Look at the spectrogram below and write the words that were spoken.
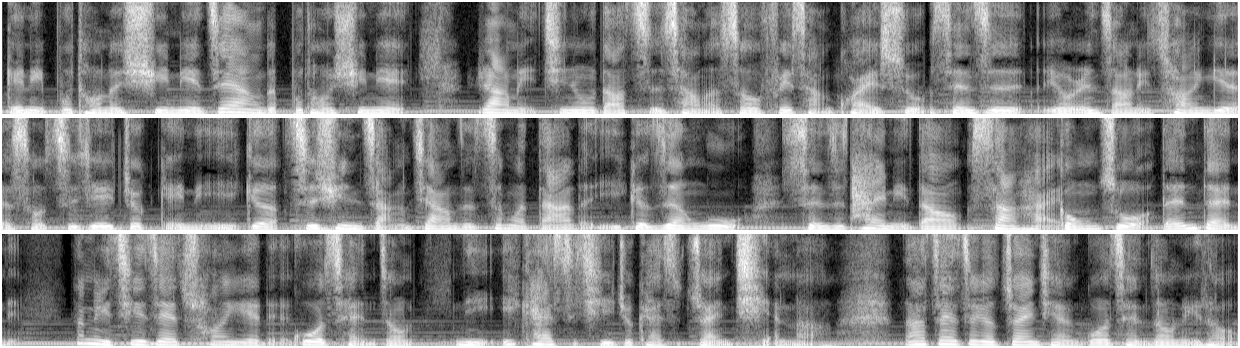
给你不同的训练，这样的不同训练让你进入到职场的时候非常快速，甚至有人找你创业的时候，直接就给你一个资讯长这样子这么大的一个任务，甚至派你到上海工作等等。那你自己在创业的过程中，你一开始其实就开始赚钱了。那在这个赚钱的过程中里头，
